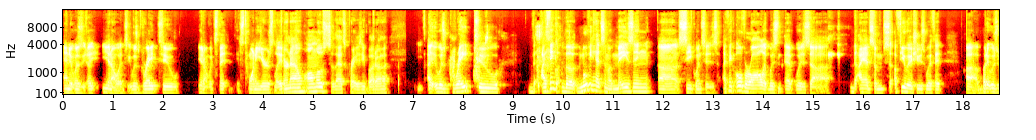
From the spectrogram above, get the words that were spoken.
and it was uh, you know it was great to you know it's that it's 20 years later now almost, so that's crazy. But uh, it was great to. I think the movie had some amazing uh, sequences. I think overall it was it was uh, I had some a few issues with it, uh, but it was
